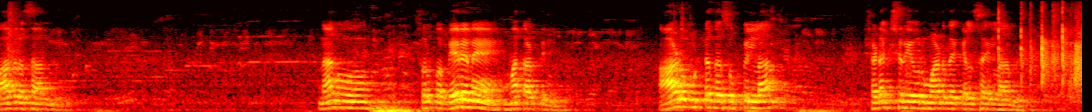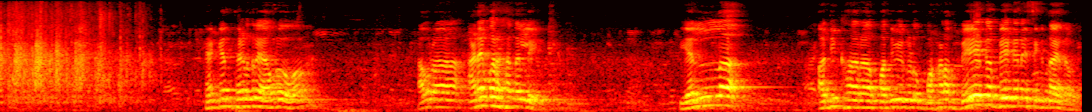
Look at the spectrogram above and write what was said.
ಪಾದರಸ ಅಂದರು ನಾನು ಸ್ವಲ್ಪ ಬೇರೆನೇ ಮಾತಾಡ್ತೀನಿ. ಆಡು ಮುಟ್ಟದ ಸೊಪ್ಪಿಲ್ಲ ಷಡಕ್ಷರಿಯವರು ಮಾಡಿದ ಕೆಲಸ ಇಲ್ಲ ಅಂದರು ಯಾಕೆಂತ ಹೇಳಿದ್ರೆ ಅವರು ಅವರ ಹಣೆ ಬರಹದಲ್ಲಿ ಎಲ್ಲ ಅಧಿಕಾರ ಪದವಿಗಳು ಬಹಳ ಬೇಗ ಬೇಗನೆ ಸಿಗ್ತಾ ಇದ್ದಾವೆ.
